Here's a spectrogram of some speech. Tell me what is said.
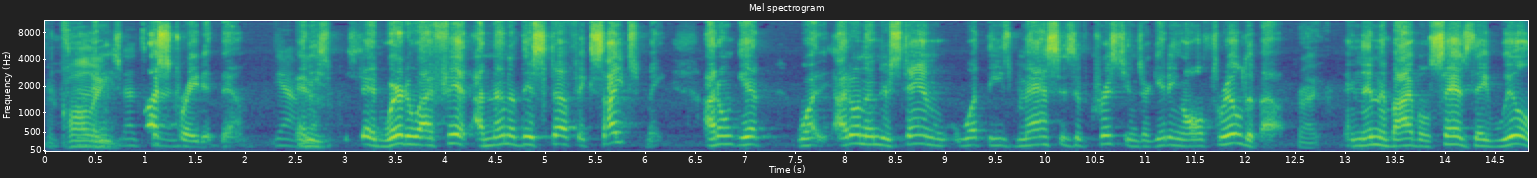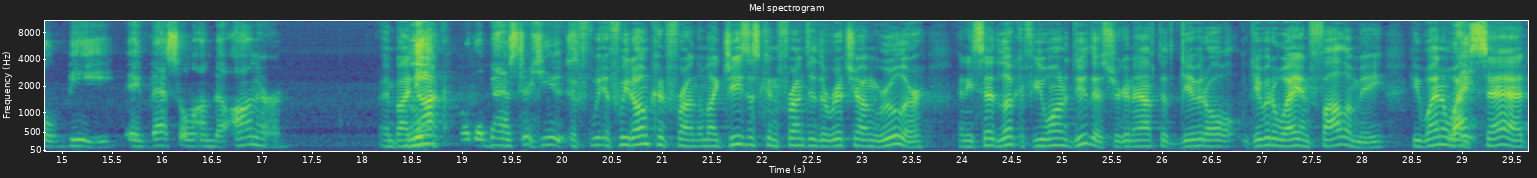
The And calling. he's That's good. frustrated them. Yeah. And he's said, where do I fit? Uh, None of this stuff excites me. I don't get what, I don't understand what these masses of Christians are getting all thrilled about. Right. And then the Bible says they will be a vessel unto honor, And by meet not, for the master's use. if we, if we don't confront them, like Jesus confronted the rich young ruler, and he said, look, if you want to do this, you're going to have to give it all, give it away and follow me. He went away Right. sad,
